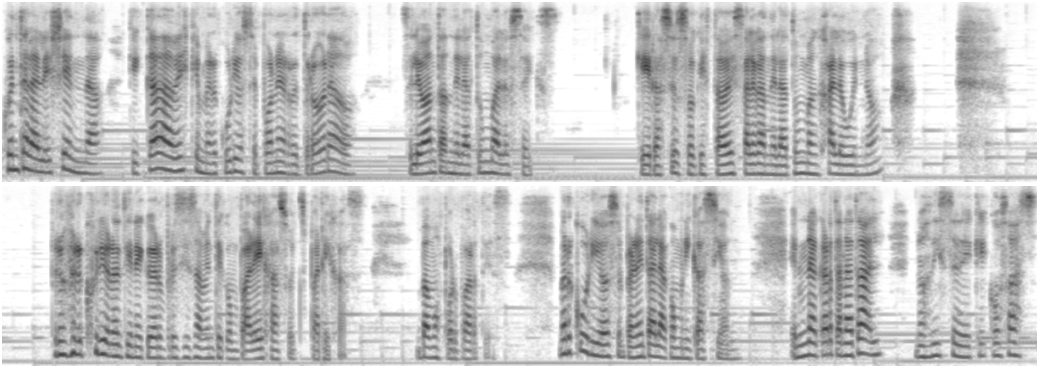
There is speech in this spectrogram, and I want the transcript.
Cuenta la leyenda que cada vez que Mercurio se pone retrógrado, se levantan de la tumba los ex. Qué gracioso que esta vez salgan de la tumba en Halloween, ¿no? Pero Mercurio no tiene que ver precisamente con parejas o exparejas. Vamos por partes. Mercurio es el planeta de la comunicación. En una carta natal nos dice de qué cosas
